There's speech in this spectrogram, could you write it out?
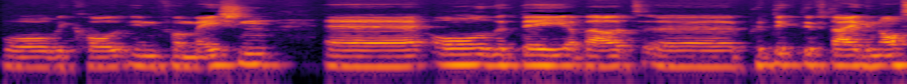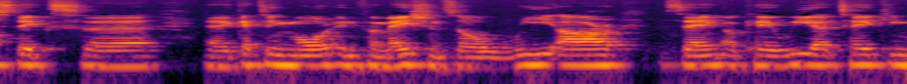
or we call information. Uh, all the day about uh, predictive diagnostics, uh, getting more information. So we are saying, okay, we are taking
